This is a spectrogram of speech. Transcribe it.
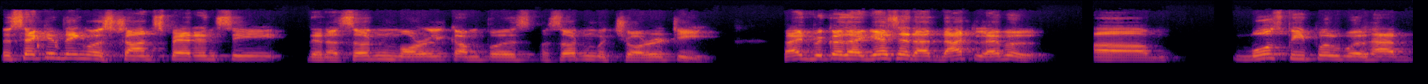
The second thing was transparency, then a certain moral compass, a certain maturity, right? Because I guess at, at that level, um, most people will have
